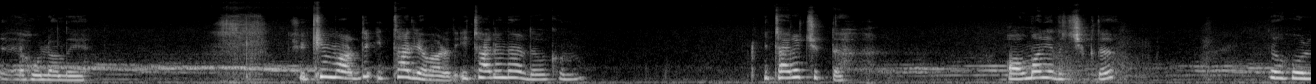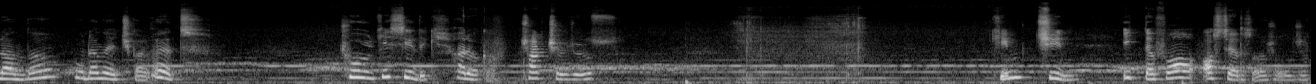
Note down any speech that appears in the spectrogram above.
ee, Hollanda'yı. Şu kim vardı? İtalya vardı. İtalya nerede bakalım? İtalya çıktı. Almanya da çıktı. Ve Hollanda. Hollanda'ya çıkar. Evet. Çoğu ülkeyi sildik. Hadi bakalım. Çark çeviriyoruz. Kim? Çin. İlk defa Asya'da savaş olacak.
